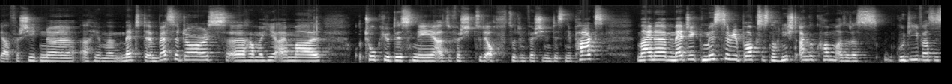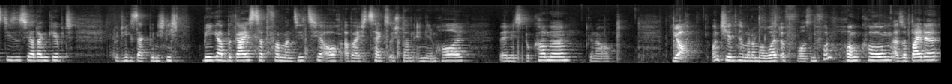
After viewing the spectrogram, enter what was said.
ja, verschiedene, ach hier haben wir Met the Ambassadors, äh, haben wir hier einmal, Tokyo Disney, also zu, auch zu den verschiedenen Disney Parks. Meine Magic Mystery Box ist noch nicht angekommen, also das Goodie, was es dieses Jahr dann gibt. Wie gesagt, bin ich nicht mega begeistert von, man sieht es hier auch, aber ich zeige es euch dann in dem Haul, wenn ich es bekomme. Genau. Ja, und hier hinten haben wir nochmal World of Frozen von Hongkong. Also beide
